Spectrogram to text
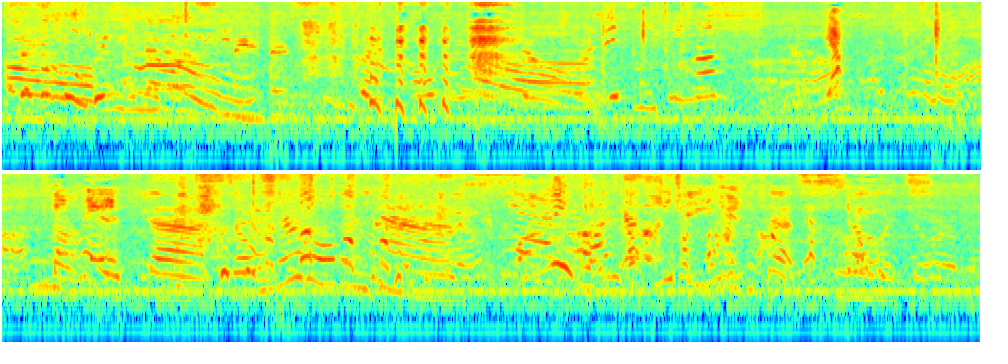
Oh, sweet. They're sweet. Are they sleeping, Mom? Yep. Look at that. So they're holding hands. That's so adorable.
